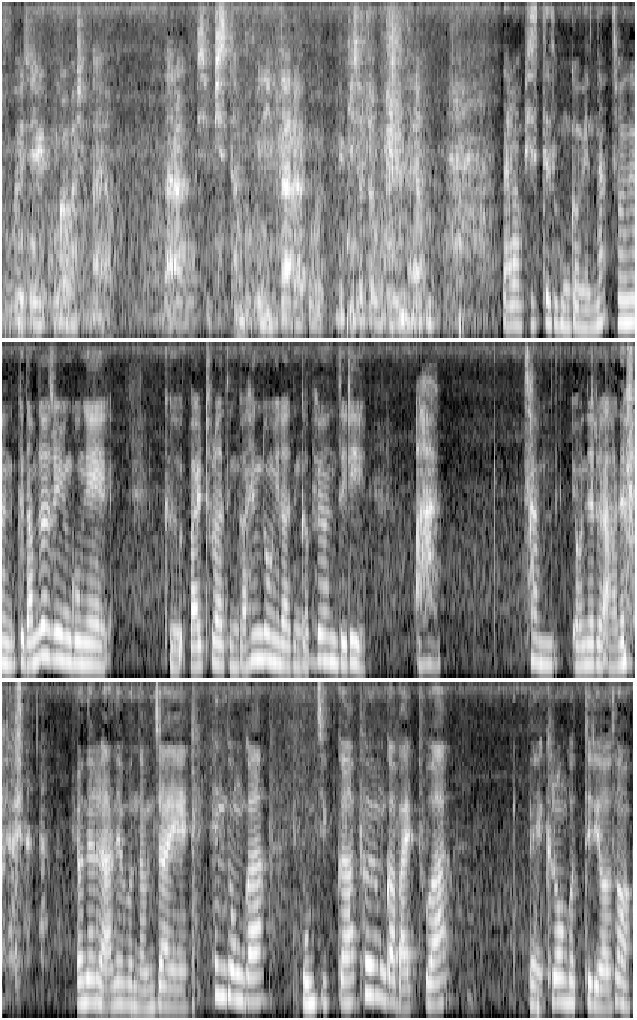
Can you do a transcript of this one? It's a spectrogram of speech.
누구에 제일 공감하셨나요? 나랑 혹시 비슷한 부분이 있다라고 느끼셨던 부분 있나요? 나랑 비슷해서 공감했나? 저는 그 남자 주인공의 그 말투라든가 행동이라든가 표현들이 아 참 연애를 안 해봤 연애를 안 해본 남자의 행동과 몸짓과 표현과 말투와 네 그런 것들이어서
